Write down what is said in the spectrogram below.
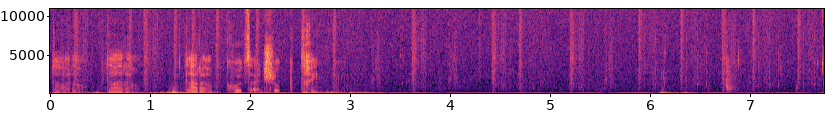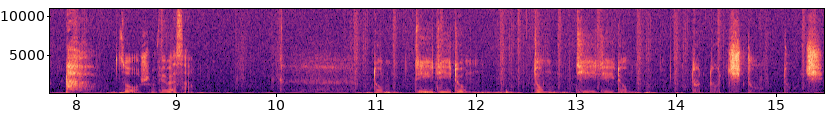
dadam, dadam, dadam. Kurz einen Schluck trinken. Ah, so, schon viel besser. Dumm, di, di, dumm. Dumm, di, di, dumm. Du, du, tsch, du, du, tsch,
